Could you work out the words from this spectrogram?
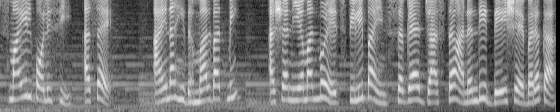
स्माईल पॉलिसी असं आहे. आहे ना ही धम्माल बातमी? अशा नियमांमुळेच फिलिपाईन्स सगळ्यात जास्त आनंदी देश आहे बरं का?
